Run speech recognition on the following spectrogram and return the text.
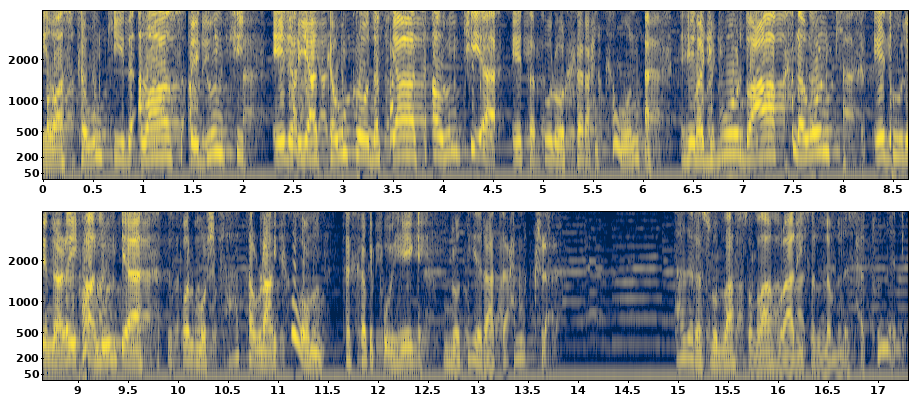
اواز کوونکي د اواز اوریدونکي ای د فریاد کوونکو د فریاد اورونکیه ای تر ټولو ښه رحم کوونکه ای مجبور دعا قبلوونکي ای د ټولې نړۍ پالونکیه زه خپل مشکل ته وړاندې کوم ته ښه پرې پوهېږې نو ته یې راته حل کړه دا د رسول الله صلی الله علیه وسلم نصیحتونه دي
